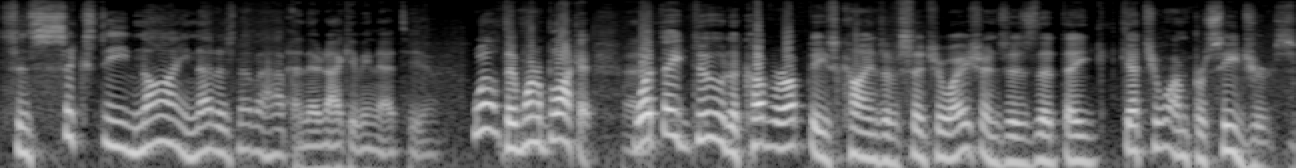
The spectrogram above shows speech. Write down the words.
Since 69, that has never happened. and they're not giving that to you. Well, they want to block it. What they do to cover up these kinds of situations is that they get you on procedures.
